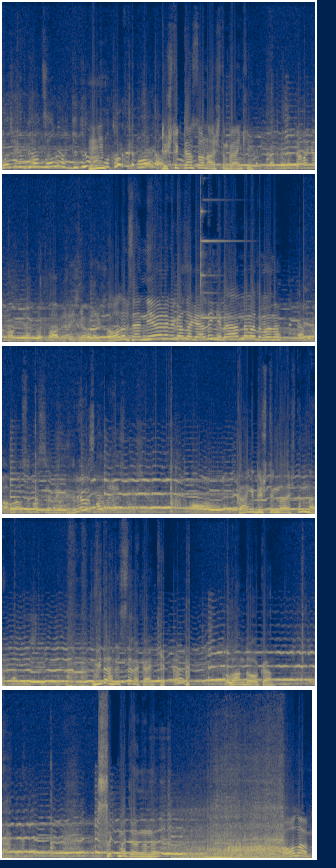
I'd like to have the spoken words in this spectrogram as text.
Ulan dedim bir an ne oluyor? Gidiyor motor dedim hala. Düştükten sonra açtım kanki. Cana gelmez. Toprakta abi şey yaramıyor. Oğlum sen niye öyle bir gaza geldin ki ben anlamadım onu. Allah'ım basıyor. Görüyor musun? Kanki düştüğünde açtım da. bir daha düşsene kanki. Ulan Doğukan. Sıkma canını. Oğlum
